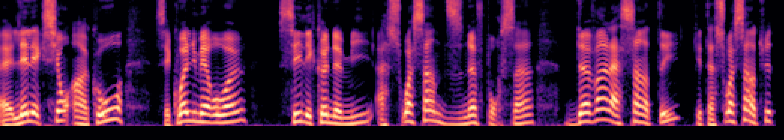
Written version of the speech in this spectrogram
l'élection en cours. C'est quoi le numéro un? C'est l'économie à 79% devant la santé qui est à 68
